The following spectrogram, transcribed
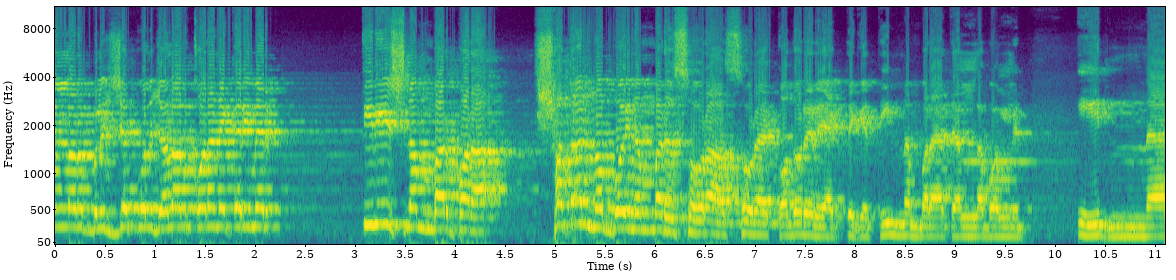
আল্লাহ রাব্বুল ইজ্জতুল জালাল কোরআনে কারীমের 30 নাম্বার পারা 97 নম্বর সোরা সোরা কদরের এক থেকে তিন নম্বর আয়াতে আল্লাহ বললেন, ইন্না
